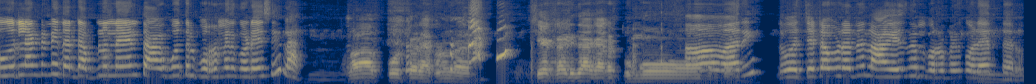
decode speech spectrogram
ఊర్లో అంటే నీ దగ్గర డబ్బులు ఉన్నాయని తాగుబోతులు బుర్ర మీద కొడేసి లా లాక్కొట్టారు ఎక్కడో చీకటి దాకా అక్కడ తుమ్ము ఆ, మరి నువ్వు వచ్చేటప్పుడు లాగేసి బుర్ర మీద కొడేస్తారు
